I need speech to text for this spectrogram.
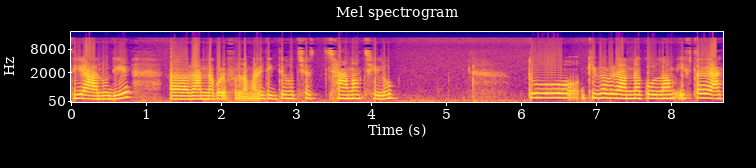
দিয়ে, আলু দিয়ে রান্না করে ফেললাম। আর এদিক দিয়ে হচ্ছে ছানা ছিল। তো কীভাবে রান্না করলাম? ইফতারের আগ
